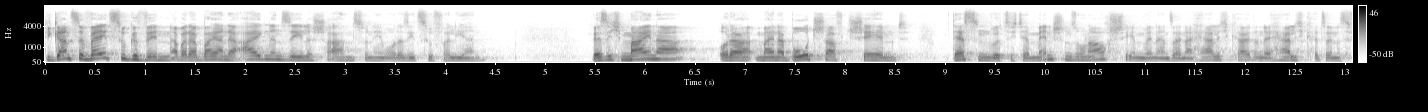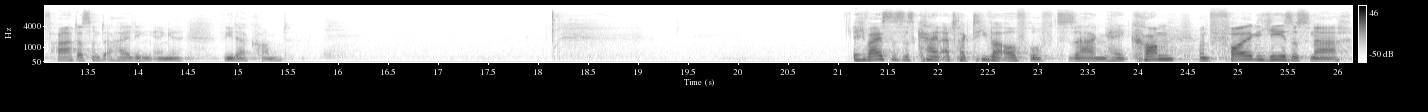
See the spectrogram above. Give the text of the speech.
die ganze Welt zu gewinnen, aber dabei an der eigenen Seele Schaden zu nehmen oder sie zu verlieren? Wer sich meiner oder meiner Botschaft schämt, dessen wird sich der Menschensohn auch schämen, wenn er in seiner Herrlichkeit und der Herrlichkeit seines Vaters und der heiligen Engel wiederkommt. Ich weiß, es ist kein attraktiver Aufruf zu sagen, hey, komm und folge Jesus nach.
